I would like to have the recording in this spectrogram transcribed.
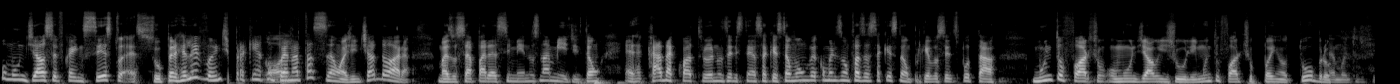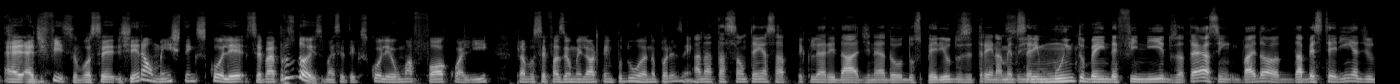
O Mundial, você ficar em sexto, é super relevante para quem acompanha Lógico. natação. A gente adora. Mas você aparece menos na mídia. Então, é, cada quatro anos eles têm essa questão. Vamos ver como eles vão fazer essa questão. Porque você disputar muito forte o Mundial em julho e muito forte o PAN em outubro, É muito difícil. é, é difícil. Você geralmente tem que escolher. Você vai para os dois, mas você tem que escolher uma foco ali para você fazer o melhor tempo do ano, por exemplo. A natação tem essa peculiaridade, né, do- dos períodos de treinamento Sim. serem muito bem definidos, até assim, vai da, da besteirinha de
